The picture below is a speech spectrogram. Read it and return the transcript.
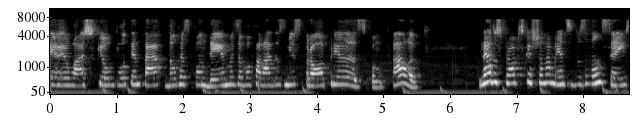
Eu, eu, acho que eu vou tentar não responder, mas eu vou falar das minhas próprias, como fala, né? Dos próprios questionamentos, dos anseios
